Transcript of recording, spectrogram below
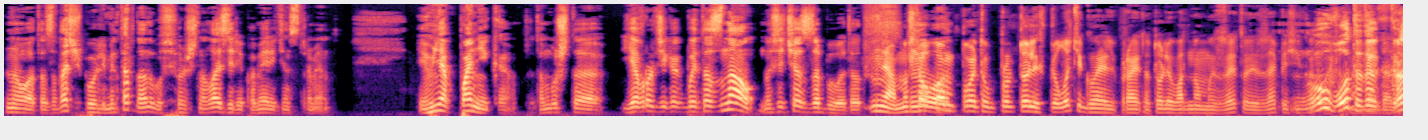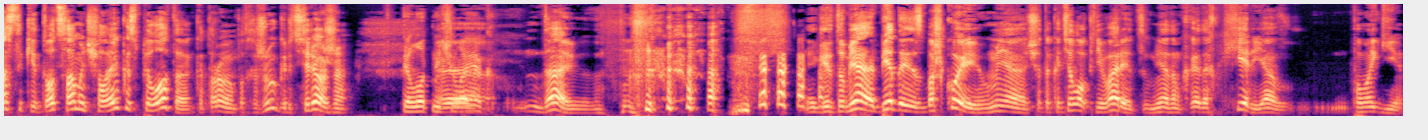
Ну вот, а задача была элементарно, надо было всего лишь на лазере померить инструмент. И у меня паника, потому что я вроде как бы это знал, но сейчас забыл это. Вот. Не, мы с Ну тобой, это, про- то ли в пилоте говорили про это, то ли в одном из этой записей. Ну вот, это как раз-таки тот самый человек из пилота, к которому я подхожу и говорит, Сережа, Пилотный человек. Да. И говорит, у меня беды с башкой, у меня что-то котелок не варит, у меня там какая-то херь, я помоги.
